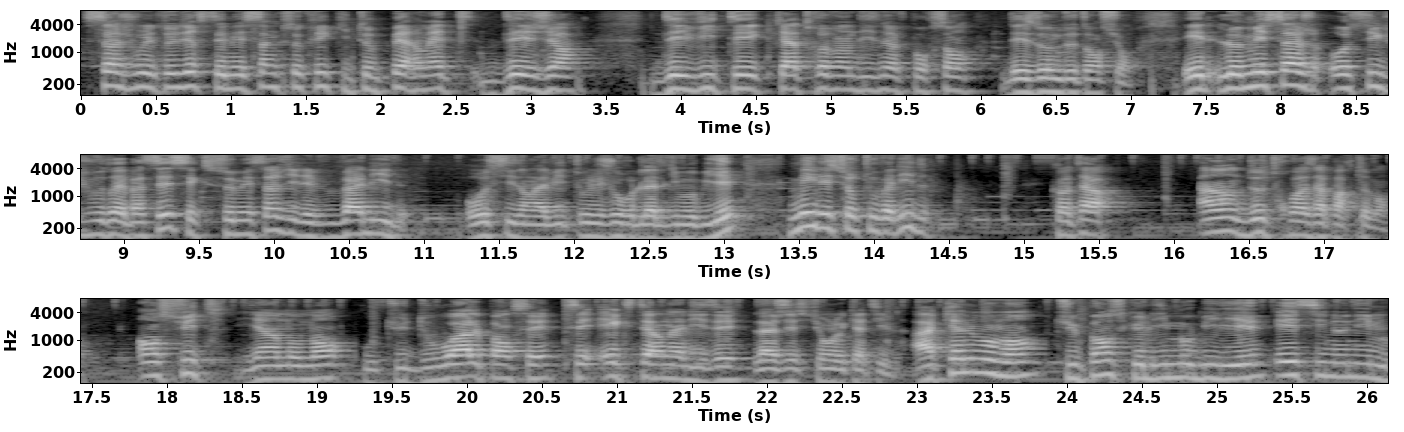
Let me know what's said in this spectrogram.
Ça, je voulais te dire, c'est mes 5 secrets qui te permettent déjà d'éviter 99% des zones de tension. Et le message aussi que je voudrais passer, c'est que ce message, il est valide aussi dans la vie de tous les jours au-delà de l'immobilier, mais il est surtout valide quand tu as 1, 2, 3 appartements. Ensuite, il y a un moment où tu dois le penser, c'est externaliser la gestion locative. À quel moment tu penses que l'immobilier est synonyme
